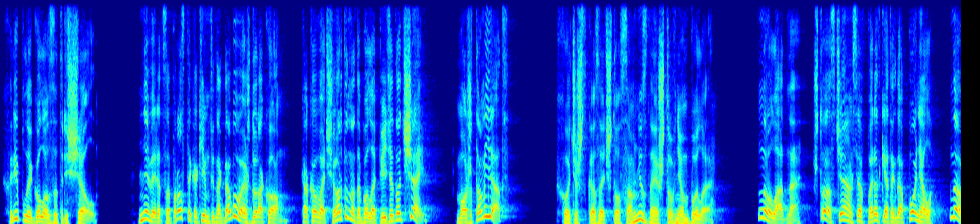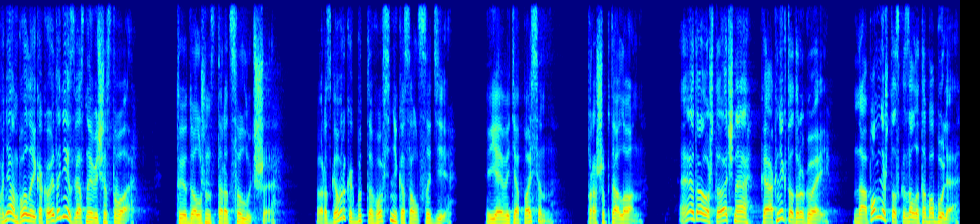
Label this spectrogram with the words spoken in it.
хриплый голос затрещал. «Не верится просто, каким ты иногда бываешь дураком! Какого чёрта надо было пить этот чай? Может, там яд?» «Хочешь сказать, что сам не знаешь, что в нем было?» «Ну ладно, что с чаем все в порядке, я тогда понял, но в нем было и какое-то неизвестное вещество». «Ты должен стараться лучше». Разговор как будто вовсе не касался Ди. «Я ведь опасен?» – прошептал он. «Это уж точно, как никто другой. Но помнишь, что сказала та бабуля?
